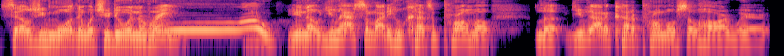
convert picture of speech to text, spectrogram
sells you more than what you do in the ring. Ooh. You know, you have somebody who cuts a promo. Look, you got to cut a promo so hard where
